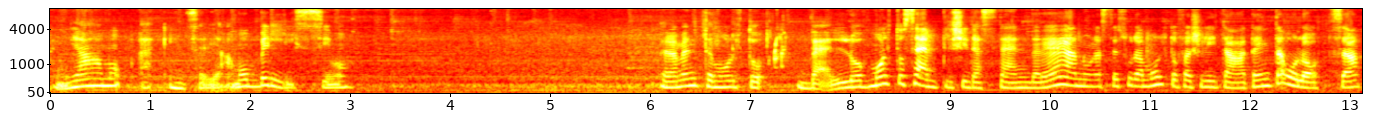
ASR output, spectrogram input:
prendiamo eh, inseriamo. Bellissimo. Veramente molto bello molto semplici da stendere eh? hanno una stesura molto facilitata. In tavolozza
